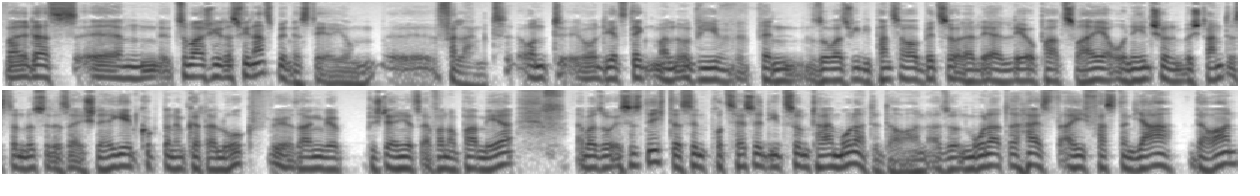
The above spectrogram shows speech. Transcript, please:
weil das ähm, zum Beispiel das Finanzministerium äh, verlangt. Und, und jetzt denkt man irgendwie, wenn sowas wie die Panzerhaubitze oder der Leopard 2 ja ohnehin schon im Bestand ist, dann müsste das eigentlich schnell gehen. Guckt man im Katalog. Wir sagen, wir bestellen jetzt einfach noch ein paar mehr. Aber so ist es nicht. Das sind Prozesse, die zum Teil Monate dauern. Also Monate heißt eigentlich fast ein Jahr dauern,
